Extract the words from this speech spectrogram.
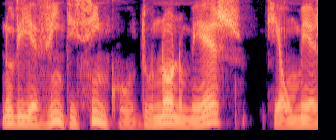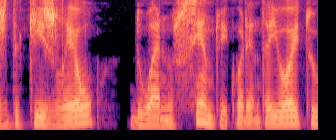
no dia 25 do nono mês, que é o mês de Quisleu, do ano 148,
